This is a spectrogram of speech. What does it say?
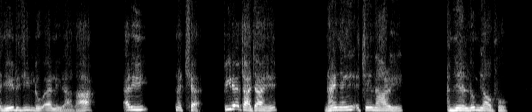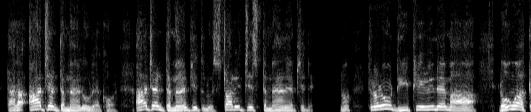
အရေးကြီးလိုအပ်နေတာကအဲ့ဒီနှစ်ချက်ပြီးတဲ့အခါကျရင်နိုင်ငံရေးအကျဉ်းသားတွေအမြန်လွတ်မြောက်ဖို့ ဒါက urgent demand လို့လည်းခေါ်တယ် urgent demand ဖြစ်တယ်လို့ strategist demand လည်းဖြစ်တယ်နော်ကျွန်တော်တို့ဒီပြည်ရင်းထဲမှာလုံးဝက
